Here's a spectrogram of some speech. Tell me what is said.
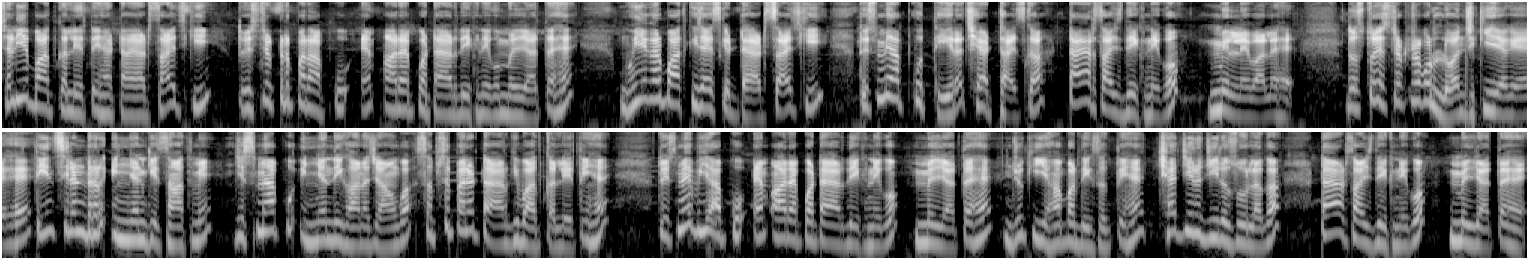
चलिए बात कर लेते हैं टायर साइज़ की तो इस ट्रैक्टर पर आपको एम आर एफ़ का टायर देखने को मिल जाता है। वहीं अगर बात की जाए इसके टायर साइज़ की तो इसमें आपको तेरह छः अट्ठाईस का टायर साइज़ देखने को मिलने वाला है। दोस्तों, इस ट्रैक्टर को लॉन्च किया गया है तीन सिलेंडर इंजन के साथ में, जिसमें आपको इंजन दिखाना चाहूँगा। सबसे पहले टायर की बात कर लेते हैं। तो इसमें भी आपको एमआरएफ का टायर देखने को मिल जाता है, जो कि यहाँ पर देख सकते हैं छः ज़ीरो ज़ीरो सोलह का टायर साइज़ देखने को मिल जाता है।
